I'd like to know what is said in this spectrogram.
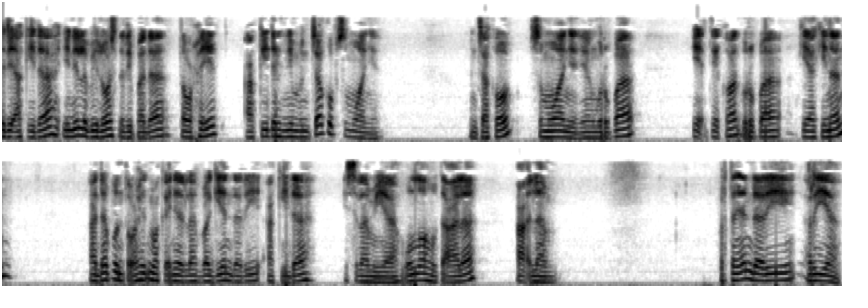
Jadi akidah ini lebih luas daripada tauhid. Akidah ini mencakup semuanya. Mencakup semuanya yang berupa i'tiqad, berupa keyakinan. Adapun tauhid maka ini adalah bagian dari akidah Islamiyah. Wallahu taala a'lam. Pertanyaan dari Ria.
